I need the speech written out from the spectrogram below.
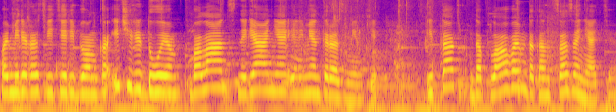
по мере развития ребенка и чередуем баланс, ныряние, элементы разминки. И так доплаваем до конца занятия.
